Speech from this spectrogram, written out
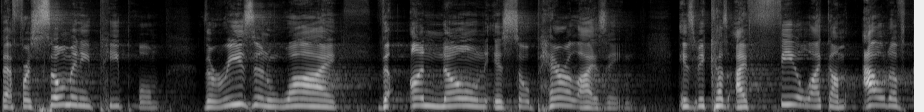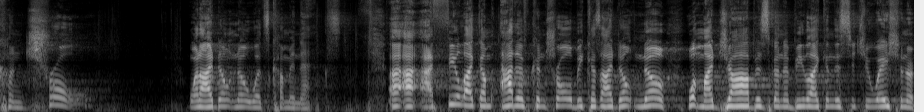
that for so many people, the reason why the unknown is so paralyzing is because I feel like I'm out of control when I don't know what's coming next. I, I, feel like I'm out of control because I don't know what my job is going to be like in this situation or,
